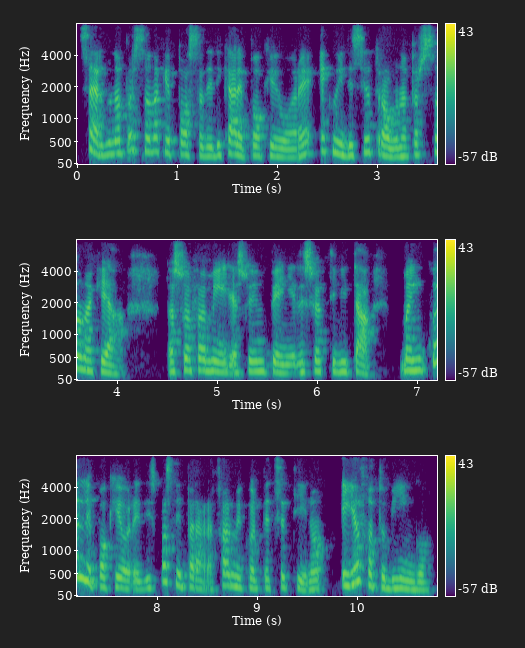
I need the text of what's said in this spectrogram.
serve una persona che possa dedicare poche ore e quindi se io trovo una persona che ha la sua famiglia, i suoi impegni, le sue attività, ma in quelle poche ore è disposta a imparare a farmi quel pezzettino e io ho fatto bingo.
